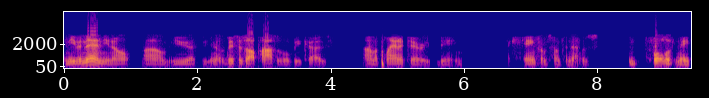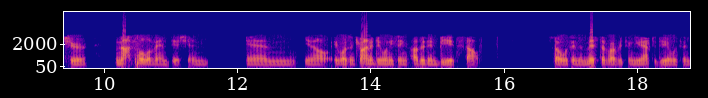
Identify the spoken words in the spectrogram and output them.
And even then, you know, um you you know, this is all possible because I'm a planetary being. I came from something that was full of nature, not full of ambition, and you know, it wasn't trying to do anything other than be itself. So within the midst of everything you have to deal with in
